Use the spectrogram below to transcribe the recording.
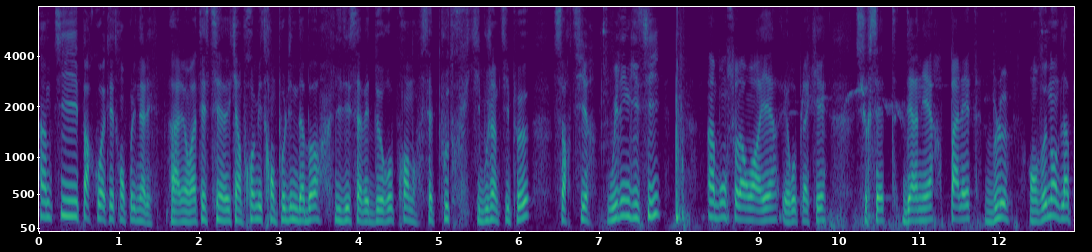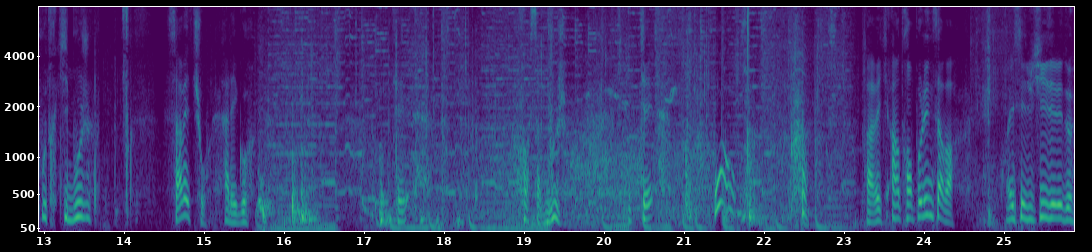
un petit parcours avec les trampolines. Allez, allez on va tester avec un premier trampoline d'abord. L'idée, ça va être de reprendre cette poutre qui bouge un petit peu, sortir wheeling ici, un bond sur la roue arrière et replaquer sur cette dernière palette bleue. En venant de la poutre qui bouge, ça va être chaud. Allez, go Oh, ça bouge. Ok. Avec un trampoline, ça va. On va essayer d'utiliser les deux.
